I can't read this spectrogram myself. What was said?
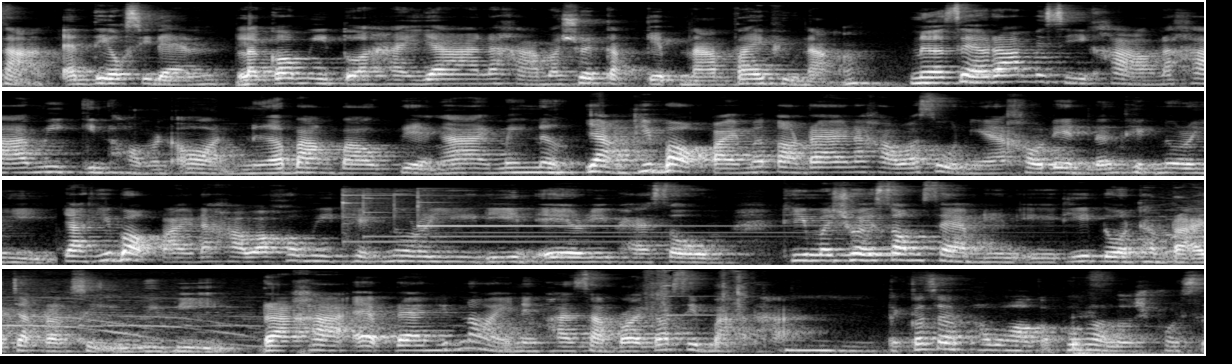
สารแอนตี้ออกซิแดนต์แล้วก็มีตัวไฮยานะคะ มาช่วยกักเก็บน้ำใต้ผิวหนัง เนื้อเซรั่มเป็นสีขาวนะคะ มีกลิ่นหอมอ่อนๆเนื้อบางเบาเกลี่ยง่ายไม่เหนอะอย่างที่บอกไปเมื่อตอนแรกนะคะ ว่าสูตรเนี้ยเขาเด่นเรื่องเทคโนโลยี อย่างที่บอกไปนะคะว่าเขามีเทคโนโลยี DNA Repairosome ที่มาช่วยซ่อมแซม DNA ที่โดนทำร้ายจากรังสี UVB ราคาแอบแรงนิดหน่อย 1,390 บาทค่ะอืมแต่ก็จะพอๆกับพวกเราโรชโพเซ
